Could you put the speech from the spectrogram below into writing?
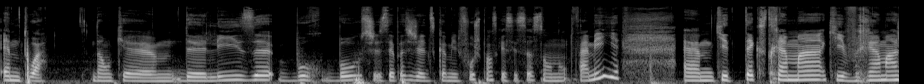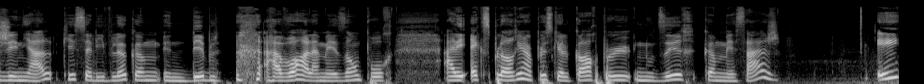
aime-toi. Donc de Lise Bourbeau, je sais pas si je le dis comme il faut, je pense que c'est ça son nom de famille, qui est extrêmement, qui est vraiment génial. Ok, ce livre-là comme une bible à avoir à la maison pour aller explorer un peu ce que le corps peut nous dire comme message. Et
